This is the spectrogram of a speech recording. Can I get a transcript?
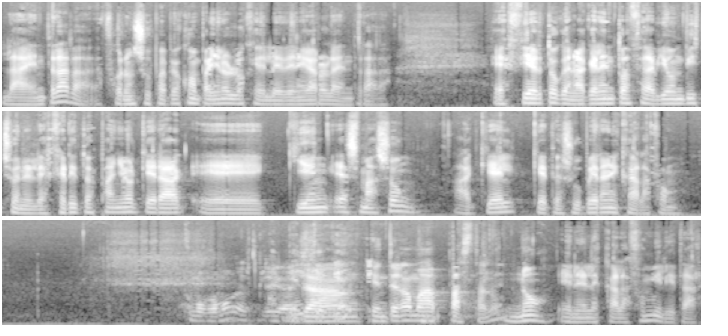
la entrada. Fueron sus propios compañeros los que le denegaron la entrada. Es cierto que en aquel entonces había un dicho en el ejército español que era eh, ¿quién es masón? Aquel que te supera en escalafón. ¿Cómo, cómo? Quien tenga más pasta, ¿no? No, en el escalafón militar.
